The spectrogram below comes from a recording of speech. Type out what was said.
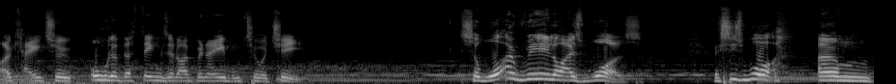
okay, to all of the things that I've been able to achieve? So, what I realized was this is what um,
